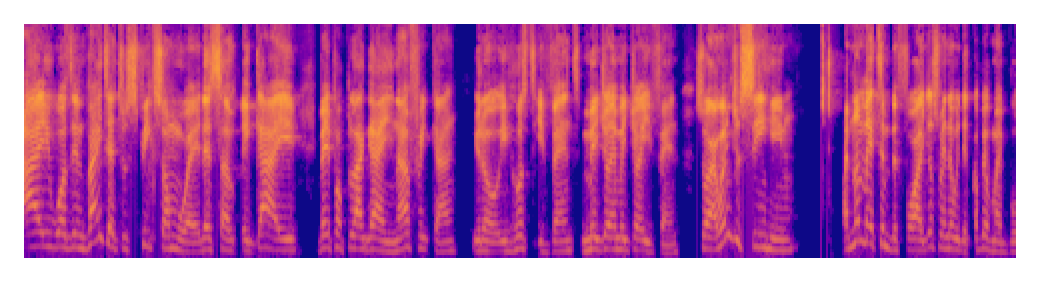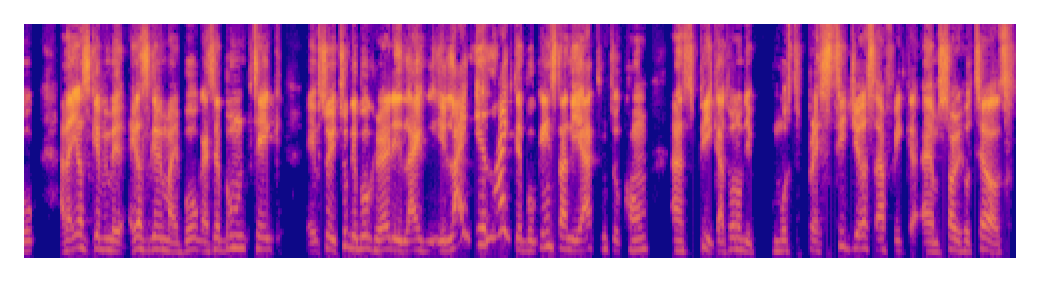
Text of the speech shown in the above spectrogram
I was invited to speak somewhere. There's a, a guy, very popular guy in Africa. You know, he hosts events, major major event. So I went to see him. I've not met him before. I just went there with a copy of my book, and I just gave him. A, I just gave him my book. I said, "Boom, take." So he took the book. Already, like he liked, he liked the book. Instantly, he asked him to come and speak at one of the most prestigious Africa. I'm um, sorry, hotels.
